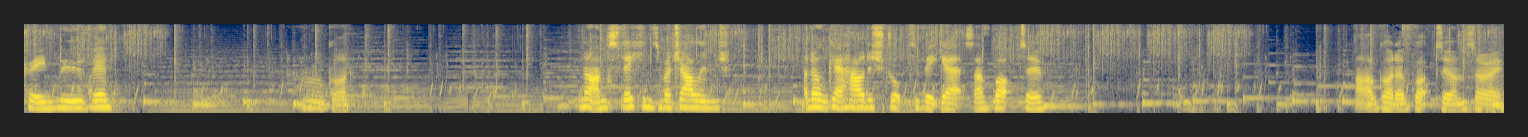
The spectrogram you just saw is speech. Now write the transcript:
Train moving. Oh god. No, I'm sticking to my challenge. I don't care how destructive it gets, I've got to. Oh god, I've got to, I'm sorry.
